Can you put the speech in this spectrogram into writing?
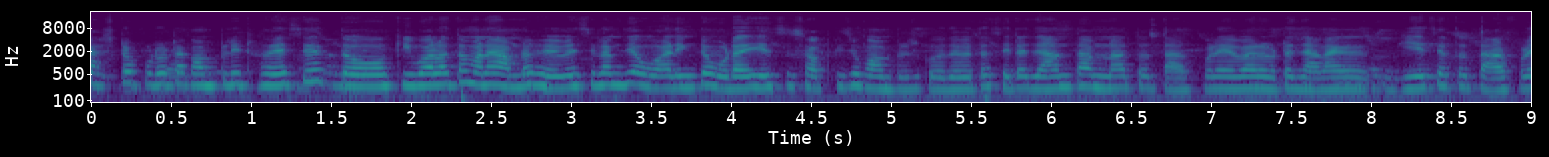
কাজটা পুরোটা কমপ্লিট হয়েছে। তো মানে আমরা ভেবেছিলাম যে ওয়ারিংটা ওরাই সব কিছু কমপ্লিট করে দেবে, তো সেটা জানতাম না। তো তারপরে এবার ওটা জানা গিয়েছে, তো তারপরে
